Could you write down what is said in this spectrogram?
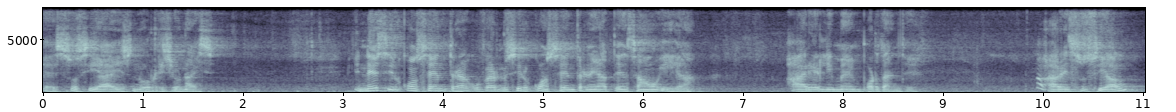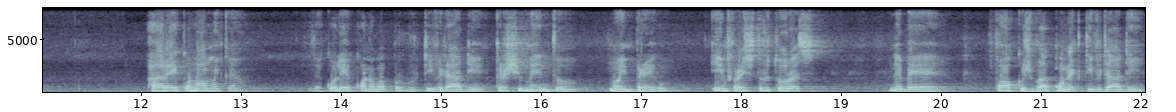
eh, sociais no regionais. E nesse concentra, o governo se concentra em atenção e a área lima importante. área social, área econômica, colher com a produtividade, crescimento no emprego, infraestruturas, nebe focos para conectividade,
